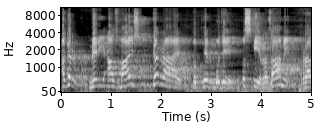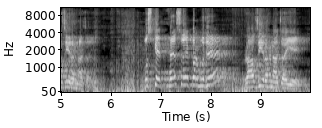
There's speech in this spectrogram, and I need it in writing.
اگر میری آزمائش کر رہا ہے تو پھر مجھے اس کی رضا میں راضی رہنا چاہیے۔ اس کے فیصلے پر مجھے راضی رہنا چاہیے۔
